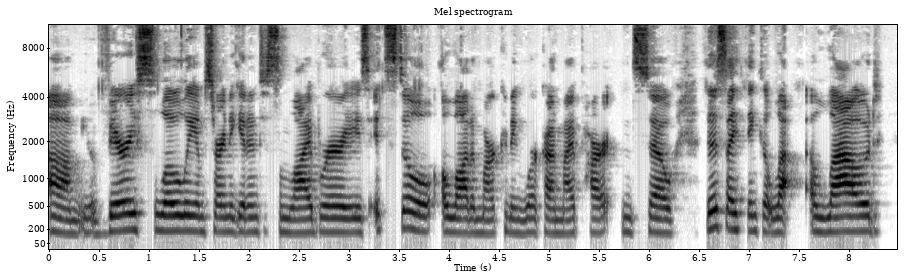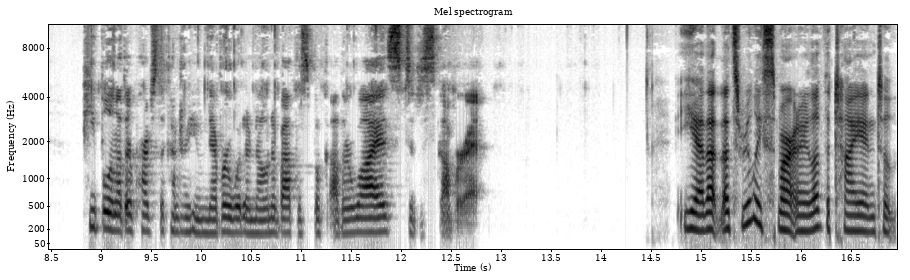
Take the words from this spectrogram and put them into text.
um, you know, very slowly I'm starting to get into some libraries. It's still a lot of marketing work on my part. And so this, I think, al- allowed people in other parts of the country who never would have known about this book otherwise to discover it. Yeah, that, that's really smart. And I love the tie in to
